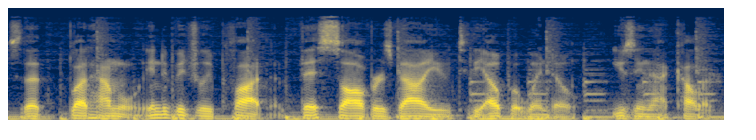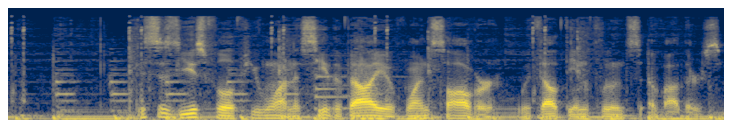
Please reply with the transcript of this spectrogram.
so that Bloodhound will individually plot this solver's value to the output window using that color. This is useful if you want to see the value of one solver without the influence of others.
